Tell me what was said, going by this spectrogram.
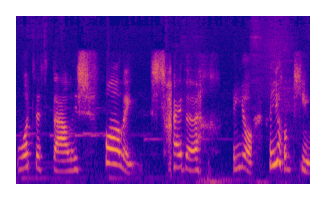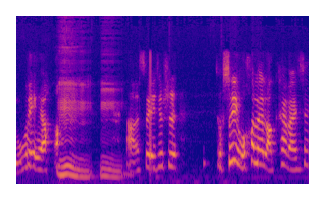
，What a stylish falling，摔得很有很有品味啊，嗯嗯，啊，所以就是，所以我后来老开玩笑。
